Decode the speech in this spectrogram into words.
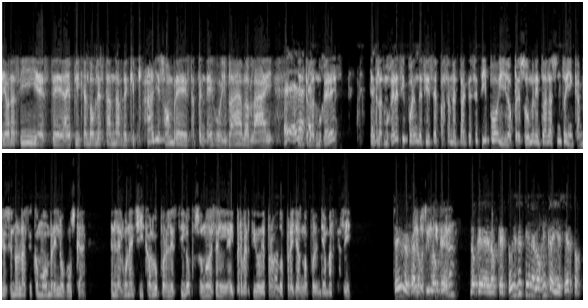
y ahora sí, este, aplica el doble estándar de que, ay, es hombre, está pendejo y bla, bla, bla. Y, Eh, eh, y entre las mujeres, entre las mujeres sí pueden decirse, pasan el pack de ese tipo y lo presumen y todo el asunto y en cambio si uno lo hace como hombre y lo busca en alguna chica o algo por el estilo, pues uno es el, el pervertido depravado, pero ellas no pueden llamarse así. Sí, o sea, Pero lo, si lo que, lo que lo que tú dices tiene lógica y es cierto.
